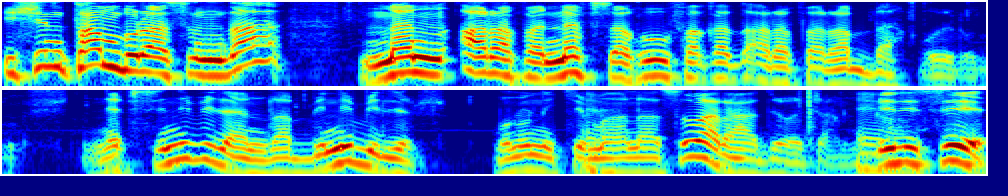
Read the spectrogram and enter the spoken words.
İşin tam burasında Men arafa nefsehu fakat arafa rabbeh buyurulmuş. Nefsini bilen Rabbini bilir. Bunun iki evet. manası var hadi hocam. Eyvallah. Birisi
